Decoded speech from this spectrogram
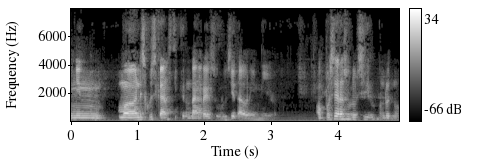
ingin mendiskusikan sedikit tentang resolusi tahun ini. ya. Apa sih resolusi menurutmu?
